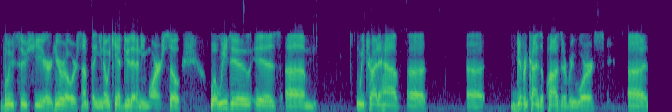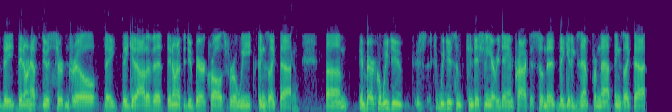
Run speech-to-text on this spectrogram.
Blue Sushi or Hero or something. You know, we can't do that anymore. So what we do is um, we try to have uh, uh, different kinds of positive rewards. Uh, they they don't have to do a certain drill. They they get out of it. They don't have to do bear crawls for a week. Things like that. Okay. Um, in bear crawl, we do we do some conditioning every day in practice, so they, they get exempt from that. Things like that.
